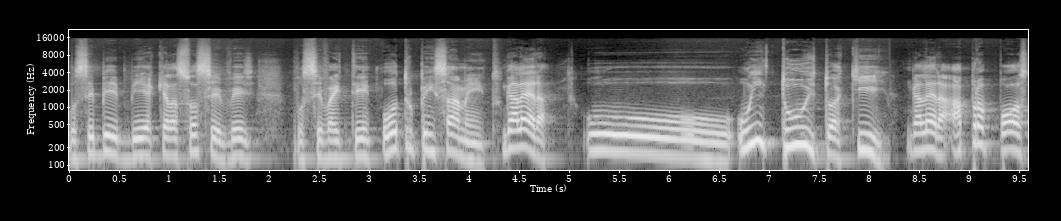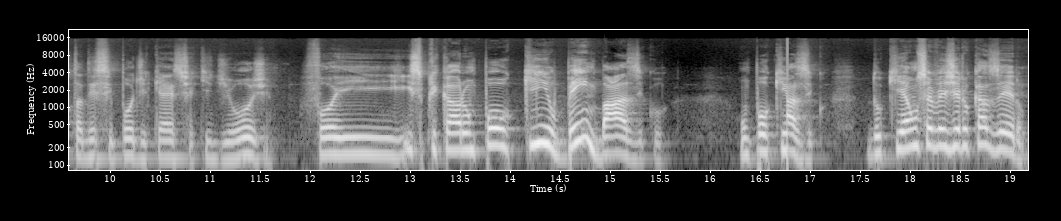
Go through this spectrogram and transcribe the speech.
você beber aquela sua cerveja, você vai ter outro pensamento. Galera, o, o intuito aqui, galera, a proposta desse podcast aqui de hoje foi explicar um pouquinho, bem básico, um pouquinho básico, do que é um cervejeiro caseiro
